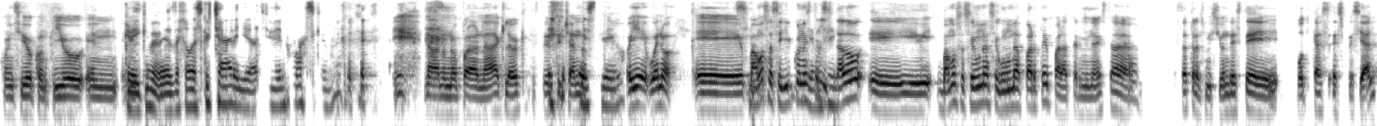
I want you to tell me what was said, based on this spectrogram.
coincido contigo en... Creí que me habías dejado de escuchar y así de no más que no, no, no, para nada, claro que te estoy escuchando. Este, Oye, bueno, eh, vamos a seguir con este listado. Eh, vamos a hacer una segunda parte para terminar esta, esta transmisión de este podcast especial.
